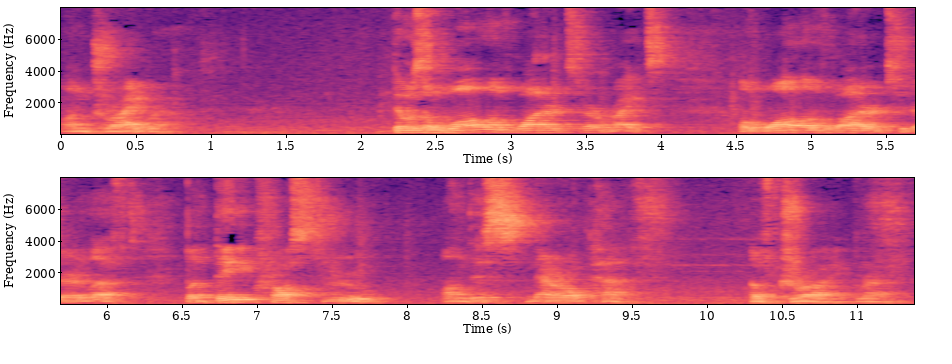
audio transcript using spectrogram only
On dry ground. There was a wall of water to their right, a wall of water to their left, but they crossed through on this narrow path of dry ground.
